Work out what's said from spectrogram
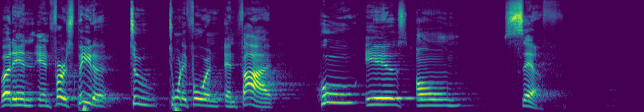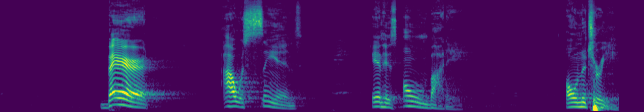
But in, in 1 Peter 2 24 and, and 5, who is on self? Bared our sins in his own body on the tree.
